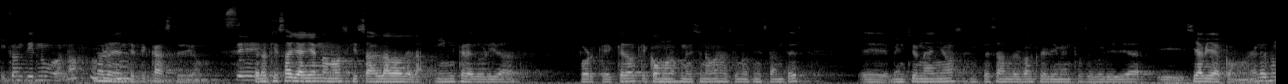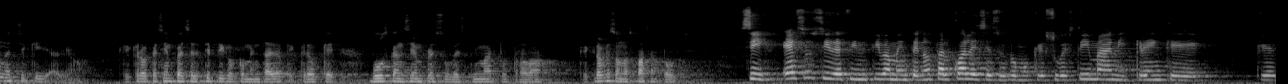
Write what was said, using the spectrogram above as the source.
y, continúo, ¿no? No lo identificaste, digamos. Sí. Pero quizá ya yéndonos quizá al lado de la incredulidad, porque creo que como nos mencionamos hace unos instantes, 21 eh, años empezando el Banco de Alimentos de Bolivia y sí había como, eres una chiquilla, digamos, que creo que siempre es el típico comentario que creo que buscan siempre subestimar tu trabajo, que creo que eso nos pasa a todos. Sí, eso sí definitivamente, ¿no? Tal cual es eso, como que subestiman y creen que, que,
